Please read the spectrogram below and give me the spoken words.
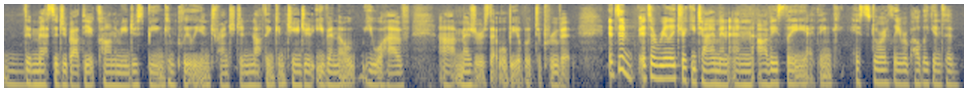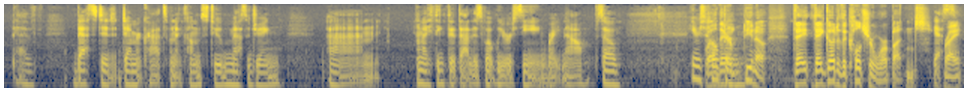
the message about the economy just being completely entrenched and nothing can change it, even though he will have uh, measures that will be able to prove it. It's a it's a really tricky time, and, and obviously, I think historically Republicans have have bested Democrats when it comes to messaging. Um, and I think that that is what we are seeing right now. So here's well, hoping. they're you know they they go to the culture war buttons, yes. right?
